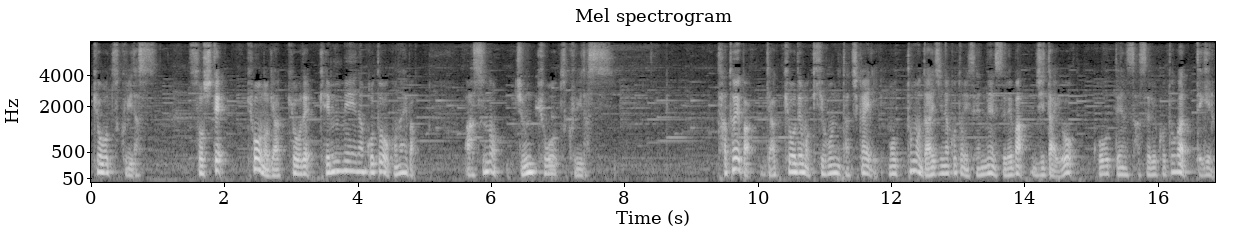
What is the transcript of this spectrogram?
境を作り出す。そして今日の逆境で懸命なことを行えば明日の順境を作り出す。例えば逆境でも基本に立ち返り最も大事なことに専念すれば事態を好転させることができる。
